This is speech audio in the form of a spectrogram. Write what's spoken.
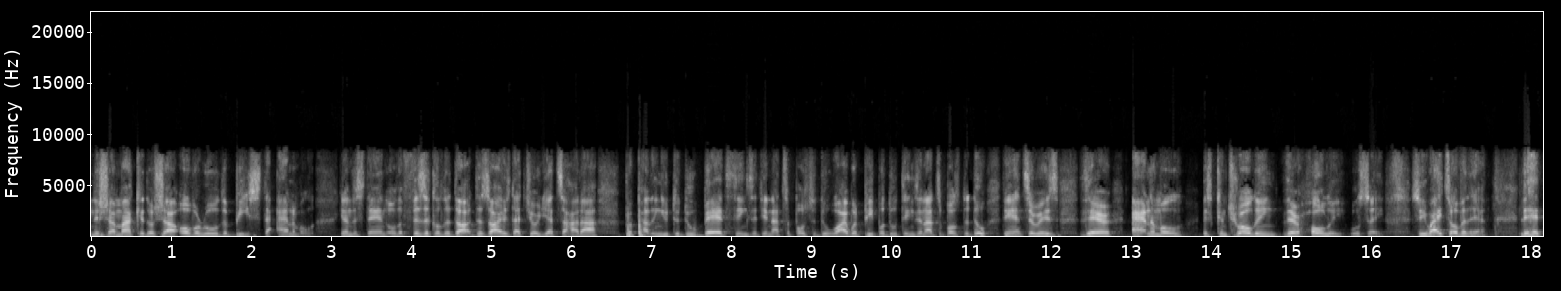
Nishama Kedosha overrule the beast, the animal. You understand? All the physical desires, that's your Yetzahara propelling you to do bad things that you're not supposed to do. Why would people do things they're not supposed to do? The answer is they're animal is controlling their holy, we'll say. So he writes over there. He wants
